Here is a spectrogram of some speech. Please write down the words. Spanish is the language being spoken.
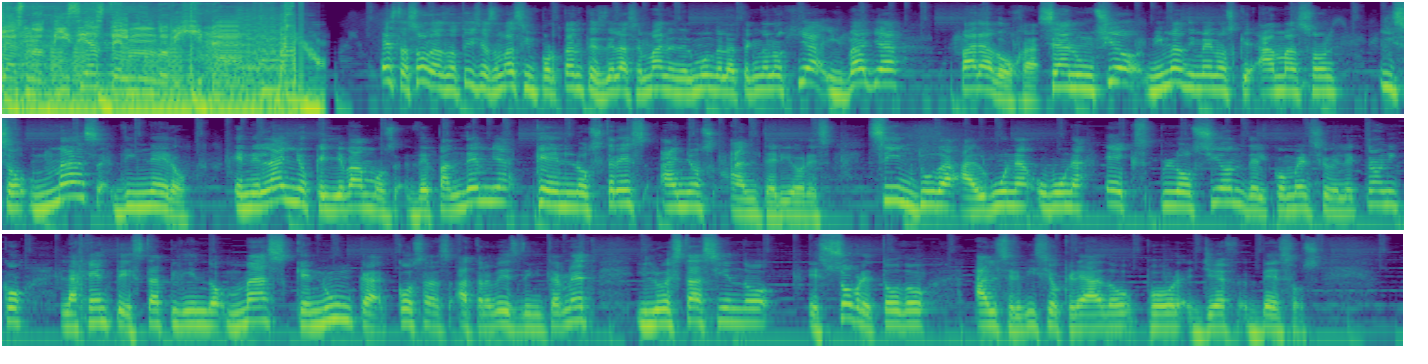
Las noticias del mundo digital. Estas son las noticias más importantes de la semana en el mundo de la tecnología y vaya paradoja. Se anunció ni más ni menos que Amazon hizo más dinero en el año que llevamos de pandemia que en los tres años anteriores. Sin duda alguna hubo una explosión del comercio electrónico. La gente está pidiendo más que nunca cosas a través de Internet y lo está haciendo eh, sobre todo al servicio creado por Jeff Bezos.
